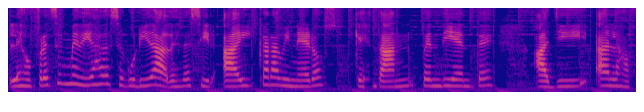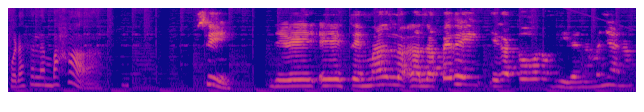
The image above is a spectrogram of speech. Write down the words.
les ofrecen medidas de seguridad, es decir, hay carabineros que están pendientes allí en las afueras de la embajada. Sí, este, más la, PDI llega todos los días en la mañana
